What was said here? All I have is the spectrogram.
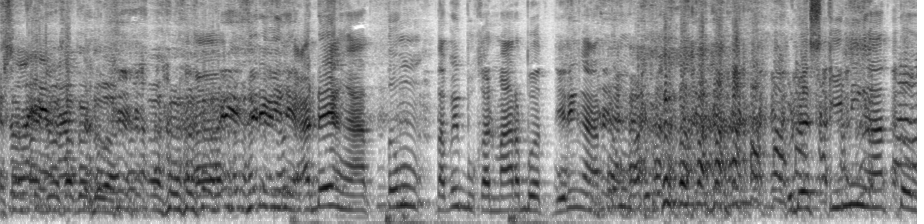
SMP 212. jadi, jadi gini, ada yang ngatung tapi bukan marbot. Jadi ngatung udah skinny ngatung.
